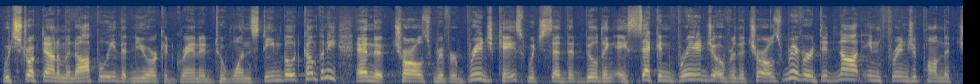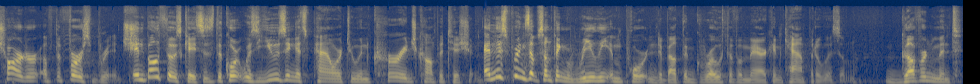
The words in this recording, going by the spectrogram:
which struck down a monopoly that New York had granted to one steamboat company, and the Charles River Bridge case, which said that building a second bridge over the Charles River did not infringe upon the charter of the first bridge. In both those cases, the court was using its power to encourage competition. And this brings up something really important about the growth of American capitalism government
